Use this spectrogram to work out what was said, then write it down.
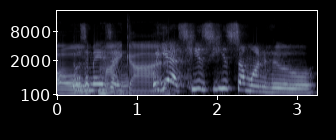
Oh, it was oh amazing. my god. But yes, he's he's someone who.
